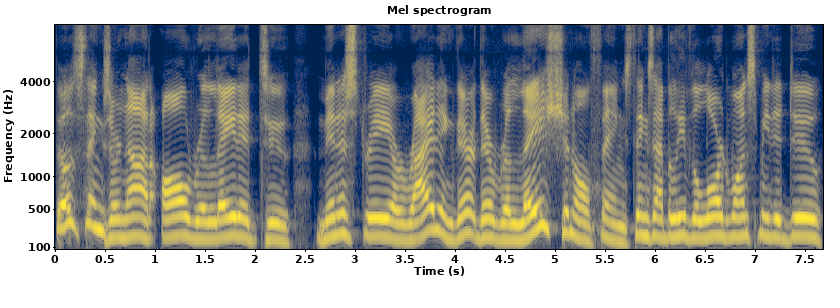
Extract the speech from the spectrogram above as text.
those things are not all related to ministry or writing. They're they're relational things, things I believe the Lord wants me to do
